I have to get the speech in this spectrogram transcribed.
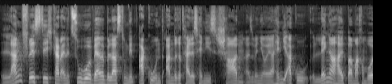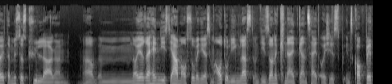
Langfristig kann eine zu hohe Wärmebelastung den Akku und andere Teile des Handys schaden. Also wenn ihr euer Handy-Akku länger haltbar machen wollt, dann müsst ihr es kühl lagern. Ja, ähm, neuere Handys, die haben auch so, wenn ihr das im Auto liegen lasst und die Sonne knallt ganz Zeit euch ins Cockpit,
